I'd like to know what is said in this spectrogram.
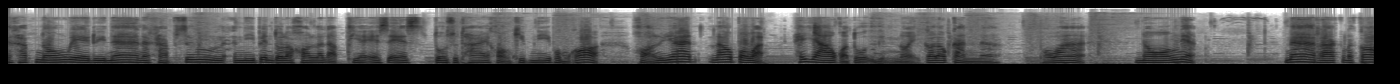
นะครับ น้องเวรีน่านะครับ ซึ่งอันนี้เป็นตัวละครระดับ TSS ตัวสุดท้ายของคลิปนี้ ผมก็ขออนุญาตเล่าประวัติให้ยาวกว่าตัวอื่นหน่อยก็แล้วกันนะ เพราะว่าน้องเนี่ย น่ารักแล้วก็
